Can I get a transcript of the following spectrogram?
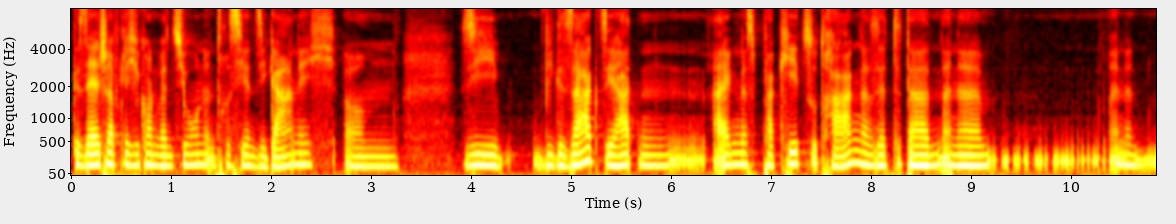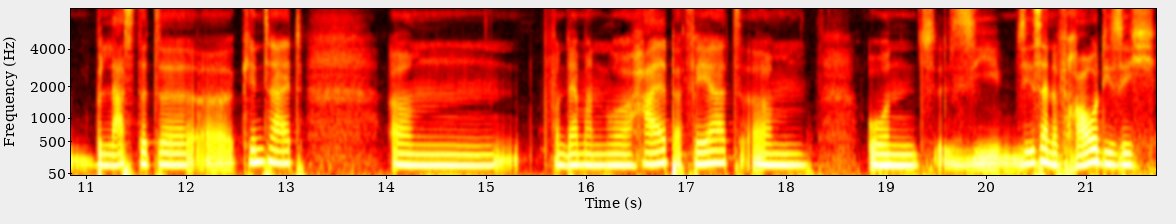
gesellschaftliche Konventionen interessieren sie gar nicht. Ähm, sie, wie gesagt, sie hat ein eigenes Paket zu tragen. Also sie hat da eine eine belastete äh, Kindheit, ähm, von der man nur halb erfährt. Ähm, und sie, sie ist eine Frau, die sich,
